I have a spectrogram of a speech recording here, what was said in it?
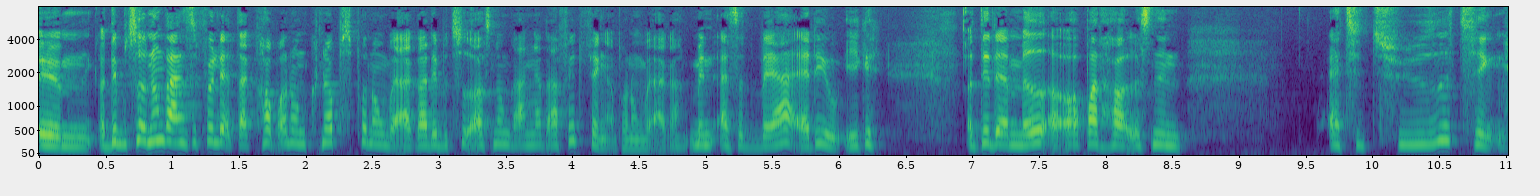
øhm, og det betyder nogle gange selvfølgelig, at der kommer nogle knops på nogle værker, og det betyder også nogle gange, at der er fedtfinger på nogle værker. Men altså, værre er det jo ikke. Og det der med at opretholde sådan en attitude-ting,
